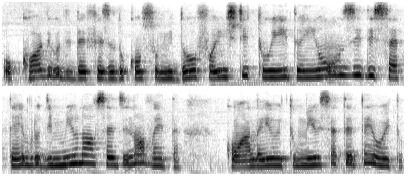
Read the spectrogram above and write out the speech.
o Código de Defesa do Consumidor foi instituído em 11 de setembro de 1990, com a Lei 8078,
